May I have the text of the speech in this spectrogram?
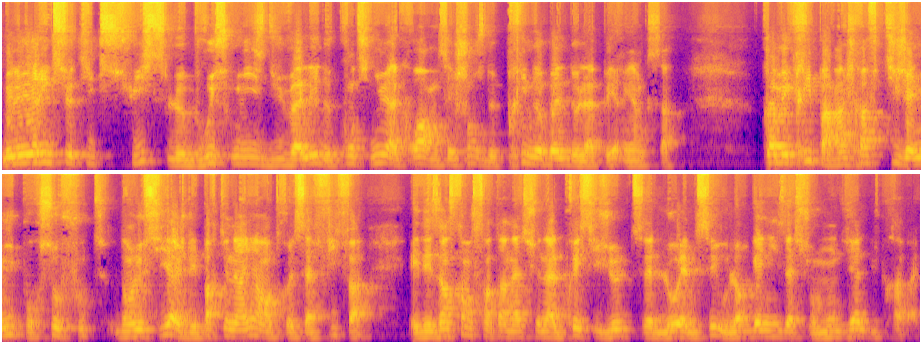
Mais le Eric Ciotic suisse, le Bruce Willis du Valais, de continuer à croire en ses chances de prix Nobel de la paix, rien que ça. Comme écrit par Ashraf Tijani pour SoFoot, dans le sillage des partenariats entre sa FIFA et des instances internationales prestigieuses, celle de l'OMC ou l'Organisation mondiale du travail.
